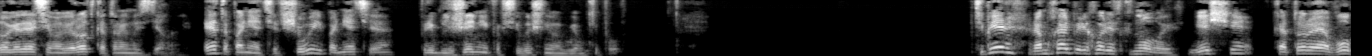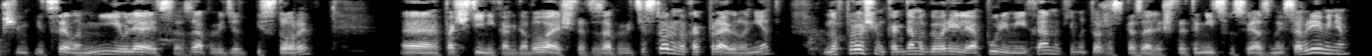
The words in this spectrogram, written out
благодаря тем оверот, которые мы сделали. Это понятие шувы и понятие приближения ко Всевышнему в Йом-Кипур. Теперь Рамхаль переходит к новой вещи, которая в общем и целом не является заповедью истории, э, почти никогда. Бывает, что это заповедь истории, но, как правило, нет. Но, впрочем, когда мы говорили о Пуриме и Хануке, мы тоже сказали, что это митсвы, связанные со временем,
